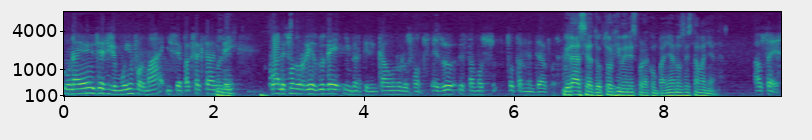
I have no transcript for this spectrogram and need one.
una decisión muy informada y sepa exactamente cuáles son los riesgos de invertir en cada uno de los fondos. Eso estamos totalmente de acuerdo. Gracias, doctor Jiménez, por acompañarnos esta mañana. A ustedes.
